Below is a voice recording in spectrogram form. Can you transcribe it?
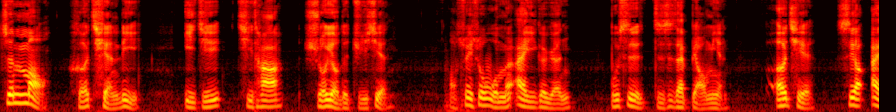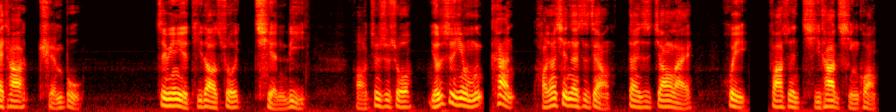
真貌和潜力以及其他所有的局限。哦，所以说我们爱一个人，不是只是在表面。而且是要爱他全部。这边也提到说潜力，好，就是说有的事情我们看好像现在是这样，但是将来会发生其他的情况，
